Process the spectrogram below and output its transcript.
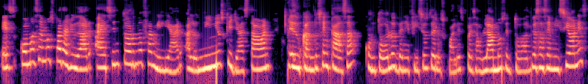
es cómo hacemos para ayudar a ese entorno familiar, a los niños que ya estaban educándose en casa con todos los beneficios de los cuales pues hablamos en todas nuestras emisiones,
